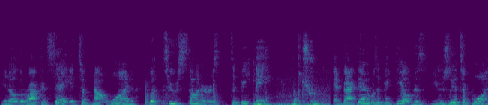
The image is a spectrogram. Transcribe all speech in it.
you know, The Rock could say it took not one but two stunners to beat me. That's true. And back then it was a big deal because usually it took one.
